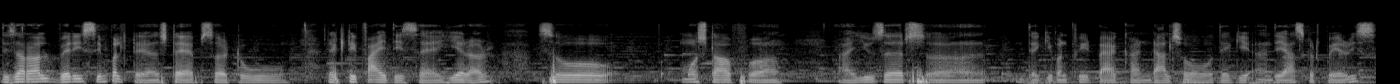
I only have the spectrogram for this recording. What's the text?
these are all very simple steps uh, to rectify this uh, error. So most of uh, users they given feedback and also they they asked queries.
